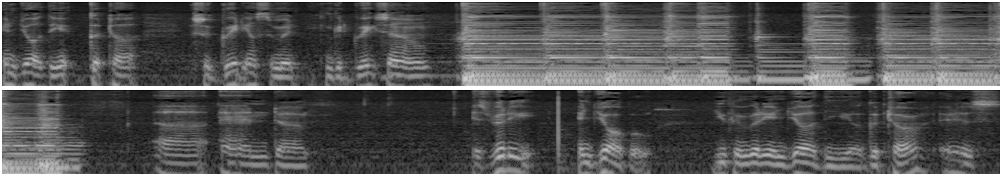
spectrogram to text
enjoyed the guitar. It's a great instrument. You can get great sound. Uh, it's really enjoyable. You can really enjoy the uh, guitar. It is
